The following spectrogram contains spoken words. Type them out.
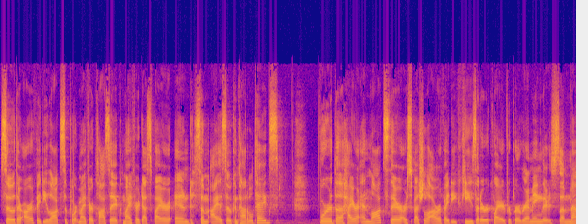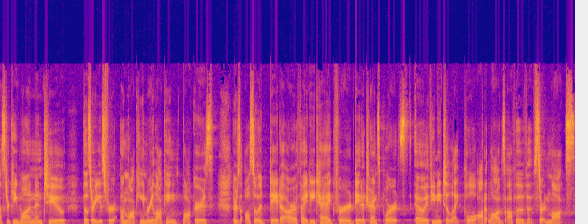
So their RFID locks support MyFair Classic, MyFair DeskFire, and some ISO compatible tags. For the higher end locks, there are special RFID keys that are required for programming. There's some master key one and two. Those are used for unlocking and relocking lockers. There's also a data RFID tag for data transport uh, if you need to like pull audit logs off of certain locks.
